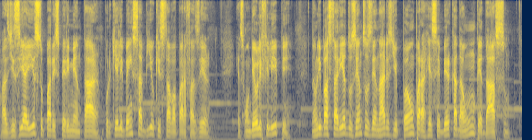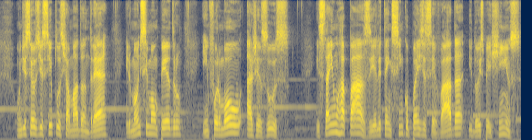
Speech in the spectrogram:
Mas dizia isto para experimentar, porque ele bem sabia o que estava para fazer. Respondeu-lhe Filipe: Não lhe bastaria duzentos denários de pão para receber cada um um pedaço? Um de seus discípulos, chamado André, irmão de Simão Pedro, informou a Jesus: Está aí um rapaz e ele tem cinco pães de cevada e dois peixinhos.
